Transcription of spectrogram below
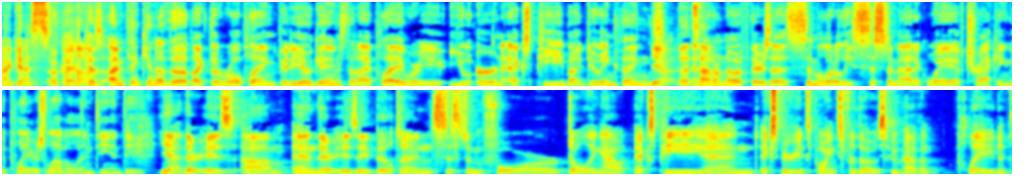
i guess Okay, because I'm thinking of the like the role playing video games that I play, where you you earn XP by doing things. Yeah, that's and I don't know if there's a similarly systematic way of tracking the player's level in D and D. Yeah, there is, um, and there is a built-in system for doling out XP and experience points for those who haven't played.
